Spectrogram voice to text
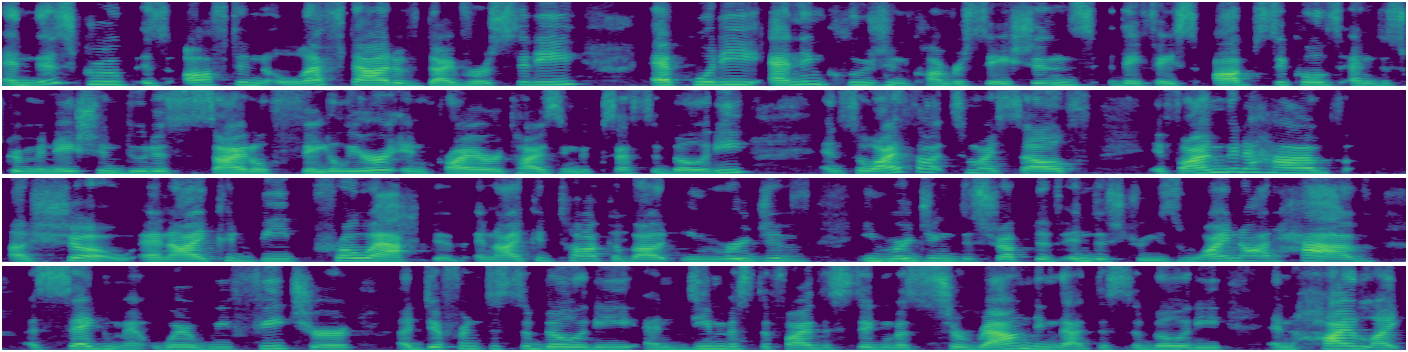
And this group is often left out of diversity, equity, and inclusion conversations. They face obstacles and discrimination due to societal failure in prioritizing accessibility. And so I thought to myself, if I'm going to have a show and I could be proactive and I could talk about emerging emerging disruptive industries, why not have a segment where we feature a different disability and demystify the stigmas surrounding that disability and highlight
